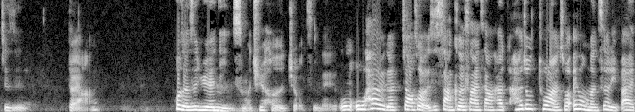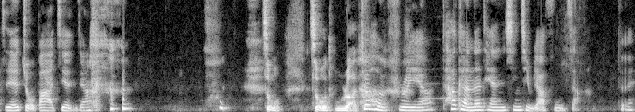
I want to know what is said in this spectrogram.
就是，对啊，或者是约你什么去喝酒之类的。我我还有一个教授也是上课上一上，他他就突然说：“哎、欸，我们这礼拜直接酒吧见。”这样，这么这么突然，就很 free 啊。他可能那天心情比较复杂，对。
